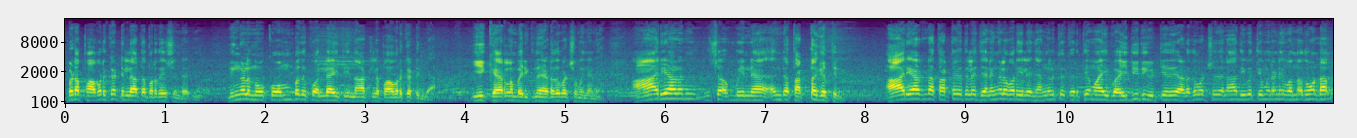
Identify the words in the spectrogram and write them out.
ഇവിടെ പവർ കട്ടില്ലാത്ത പ്രദേശം ഉണ്ടായിരുന്നു. നിങ്ങൾ നോക്കൂ ഒമ്പത് കൊല്ലമായിട്ട് ഈ നാട്ടിൽ പവർ കട്ടില്ല ഈ കേരളം ഭരിക്കുന്ന ഇടതുപക്ഷ മുന്നണി ആര്യാടൻ പിന്നെ അതിന്റെ തട്ടകത്തിൽ ആര്യാടന്റെ തട്ടകത്തിലെ ജനങ്ങൾ പറയില്ല ഞങ്ങൾക്ക് കൃത്യമായി വൈദ്യുതി കിട്ടിയത് ഇടതുപക്ഷ ജനാധിപത്യ മുന്നണി വന്നതുകൊണ്ടാണ്.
